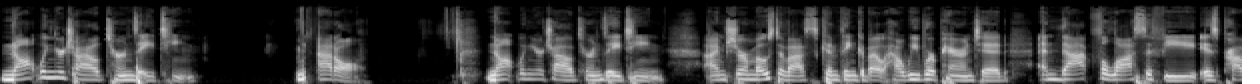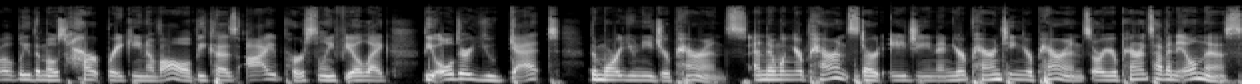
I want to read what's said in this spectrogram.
not when your child turns 18 at all. Not when your child turns 18. I'm sure most of us can think about how we were parented. And that philosophy is probably the most heartbreaking of all because I personally feel like the older you get, the more you need your parents. And then when your parents start aging and you're parenting your parents or your parents have an illness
